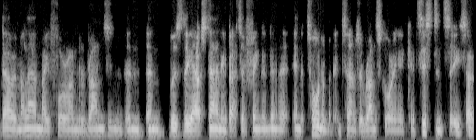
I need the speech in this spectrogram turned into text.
Dawid Malan made 400 runs and, and, and was the outstanding batter for England in the in the tournament in terms of run scoring and consistency. So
